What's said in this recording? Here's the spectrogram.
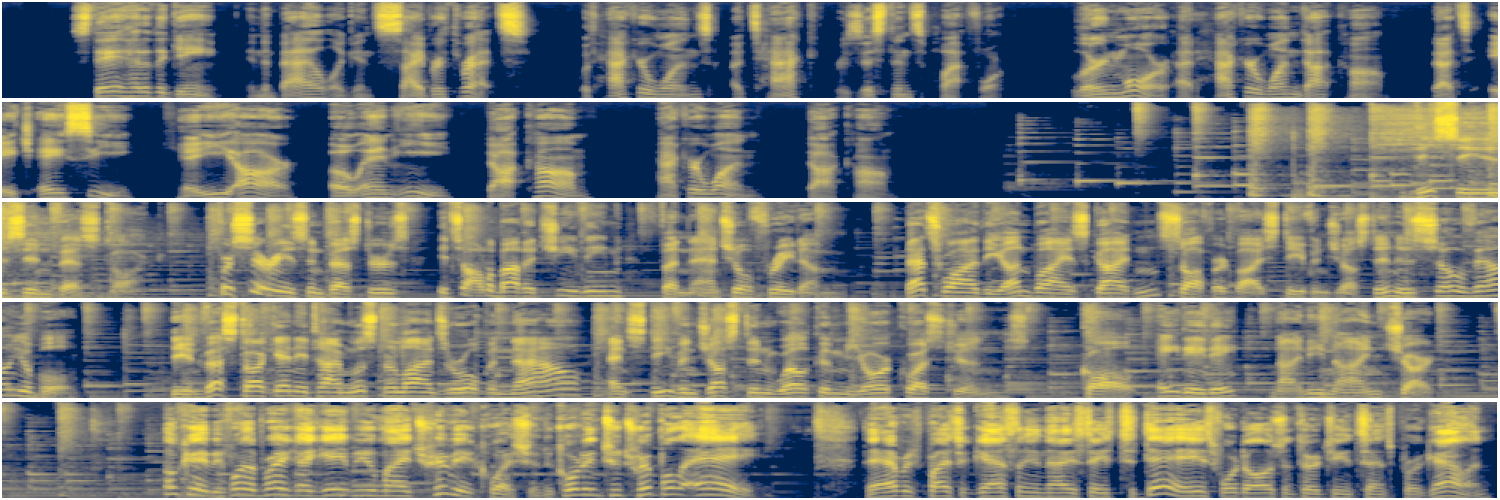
stay ahead of the game in the battle against cyber threats with HackerOne's attack resistance platform. Learn more at hackerone.com. That's H A C K E R O N E.com, hackerone.com. This is Invest Talk. For serious investors, it's all about achieving financial freedom. That's why the unbiased guidance offered by Steve and Justin is so valuable. The Invest Talk Anytime listener lines are open now, and Steve and Justin welcome your questions. Call 888 99 Chart. Okay, before the break, I gave you my trivia question. According to AAA, the average price of gasoline in the United States today is $4.13 per gallon.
